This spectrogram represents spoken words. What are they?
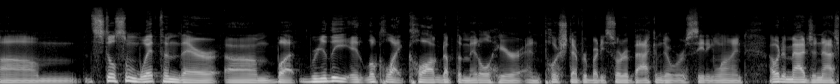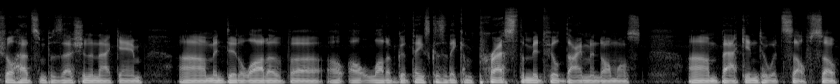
Um, still some width in there, um, but really it looked like clogged up the middle here and pushed everybody sort of back into a receding line. I would imagine Nashville had some possession in that game um, and did a lot of uh, a, a lot of good things because they compressed the midfield diamond almost um, back into itself. So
